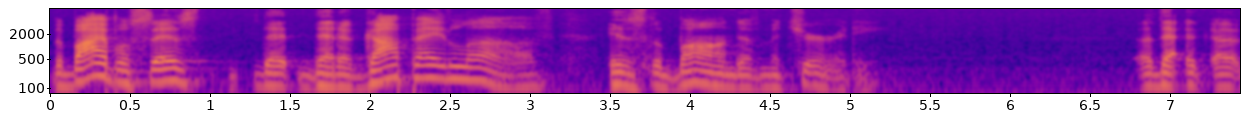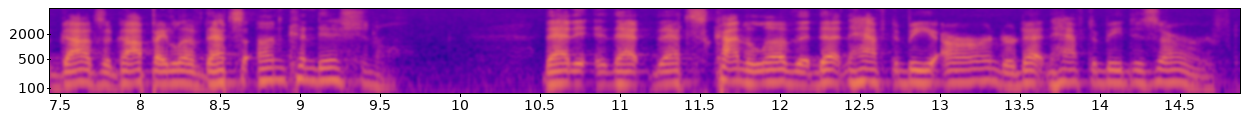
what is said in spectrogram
the Bible says that, that agape love is the bond of maturity. Uh, that uh, God's agape love, that's unconditional. That, that, that's kind of love that doesn't have to be earned or doesn't have to be deserved.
